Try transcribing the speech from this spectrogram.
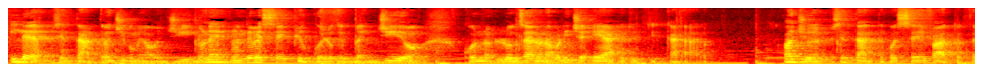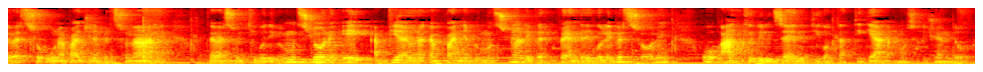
il rappresentante oggi come oggi non, è, non deve essere più quello che va in giro con lo zaino la valigia e apre tutto il catalogo. Oggi un rappresentante può essere fatto attraverso una pagina personale, attraverso un tipo di promozione e avviare una campagna promozionale per prendere quelle persone o anche utilizzare tutti i contatti che ha, non sto dicendo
